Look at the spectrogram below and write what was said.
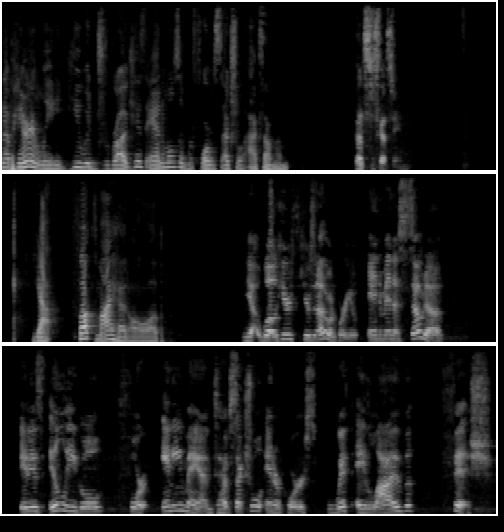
and apparently he would drug his animals and perform sexual acts on them. That's disgusting. Yeah, fucked my head all up. Yeah, well, here's here's another one for you. In Minnesota, it is illegal for any man to have sexual intercourse with a live fish.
